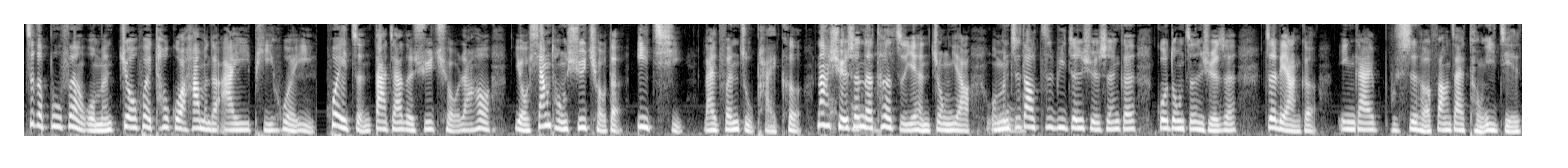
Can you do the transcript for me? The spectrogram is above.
这个部分，我们就会透过他们的 IEP 会议，会诊大家的需求，然后有相同需求的一起。来分组排课，那学生的特质也很重要。我们知道自闭症学生跟过动症学生这两个应该不适合放在同一节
